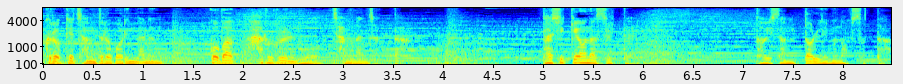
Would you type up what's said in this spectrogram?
그렇게 잠들어버린 나는 꼬박 하루를 누워 잠만 잤다. 다시 깨어났을 때 더 이상 떨림은 없었다.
